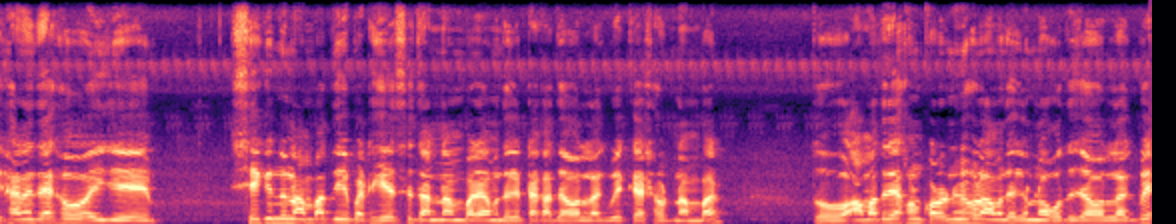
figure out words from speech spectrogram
এখানে দেখো এই যে সে কিন্তু নাম্বার দিয়ে পাঠিয়েছে, যার নাম্বারে আমাদেরকে টাকা দেওয়ার লাগবে ক্যাশ আউট নাম্বার তো আমাদের এখন করণীয় হলো আমাদেরকে নগদে যাওয়ার লাগবে।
